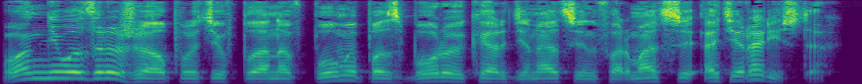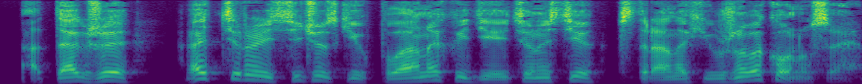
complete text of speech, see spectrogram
Он не возражал против планов Пумы по сбору и координации информации о террористах, а также о террористических планах и деятельности в странах Южного конуса.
